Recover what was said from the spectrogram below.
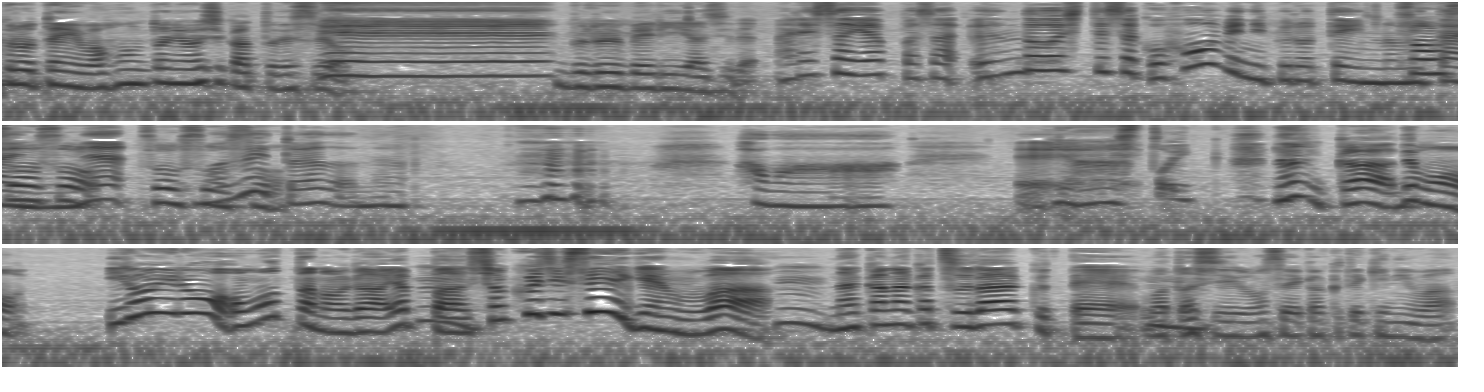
プロテインは本当に美味しかったですよ、へー。ブルーベリー味で。あれさやっぱさ運動してさご褒美にプロテイン飲みそうたいのそうねそう。そうそうまずいとやだね。はわー。えー。いやーストイック。なんかでもいろいろ思ったのがやっうん。ぱ食事制限はうん。なかなか辛くて、うん。私の性格的には、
